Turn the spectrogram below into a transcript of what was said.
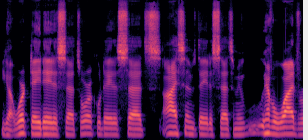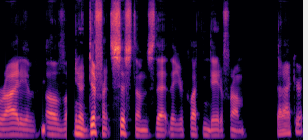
you got Workday data sets, Oracle data sets, iCIMS data sets. I mean, we have a wide variety of, mm. of you know different systems that that you're collecting data from. Is that accurate?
